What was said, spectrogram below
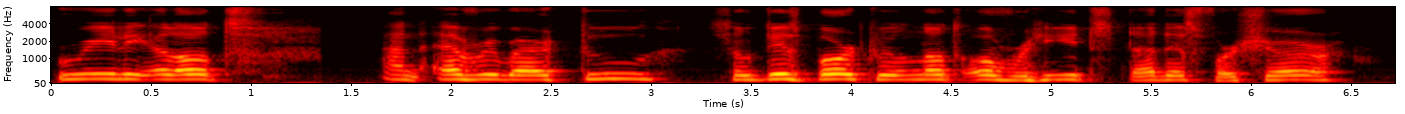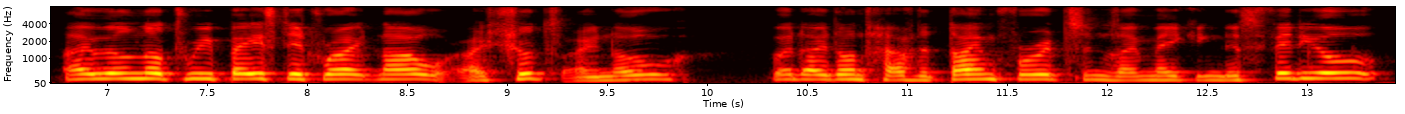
really a lot, and everywhere too. So this board will not overheat, that is for sure. I will not repaste it right now, I should, I know, but I don't have the time for it since I'm making this video.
